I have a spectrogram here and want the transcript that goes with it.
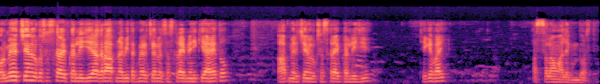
और मेरे चैनल को सब्सक्राइब कर लीजिए। अगर आपने अभी तक मेरे चैनल सब्सक्राइब नहीं किया है तो आप मेरे चैनल को सब्सक्राइब कर लीजिए। ठीक है भाई? अस्सलाम वालेकुम दोस्तों।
